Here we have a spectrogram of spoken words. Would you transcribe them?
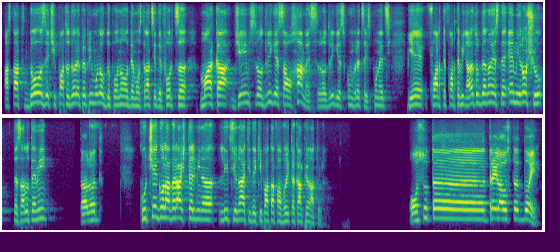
a stat 24 de ore pe primul loc după o nouă demonstrație de forță. Marca James Rodriguez sau James Rodriguez, cum vreți să-i spuneți, e foarte, foarte bine. Alături de noi este Emi Roșu. Te salut, Emi! Salut! Cu ce gol averaj termină Leeds United, echipa ta favorită, campionatul? 103 la 102.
